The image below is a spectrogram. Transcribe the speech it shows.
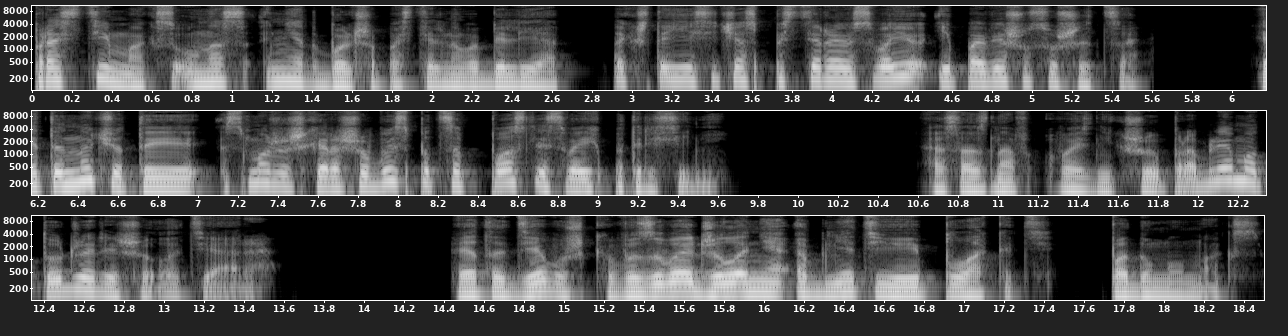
«Прости, Макс, у нас нет больше постельного белья, так что я сейчас постираю свое и повешу сушиться. Этой ночью ты сможешь хорошо выспаться после своих потрясений». Осознав возникшую проблему, тут же решила Тиара. «Эта девушка вызывает желание обнять ее и плакать», — подумал Макс.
